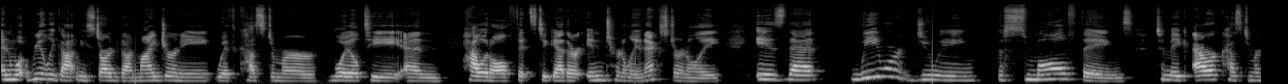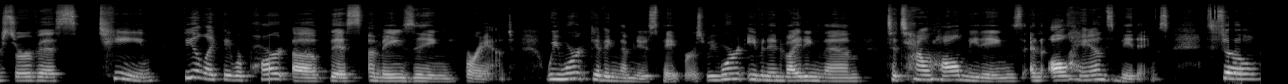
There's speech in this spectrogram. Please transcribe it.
and what really got me started on my journey with customer loyalty and how it all fits together internally and externally, is that we weren't doing the small things to make our customer service team feel like they were part of this amazing brand. We weren't giving them newspapers. We weren't even inviting them to town hall meetings and all hands meetings. So,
